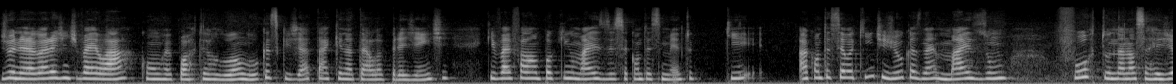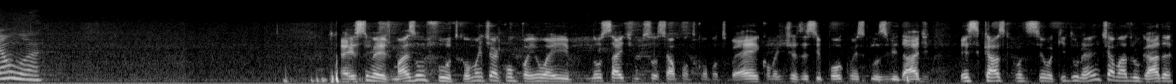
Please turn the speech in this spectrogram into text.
Júnior, agora a gente vai lá com o repórter Luan Lucas, que já está aqui na tela para gente, que vai falar um pouquinho mais desse acontecimento que aconteceu aqui em Tijucas, né? Mais um furto na nossa região, Luan. É isso mesmo, mais um furto. Como a gente acompanhou aí no site social.com.br, como a gente antecipou com exclusividade, esse caso que aconteceu aqui durante a madrugada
